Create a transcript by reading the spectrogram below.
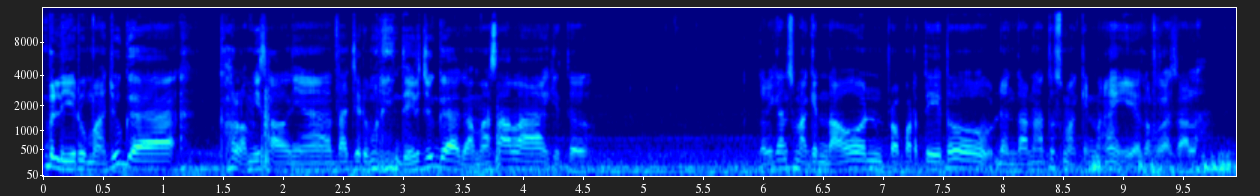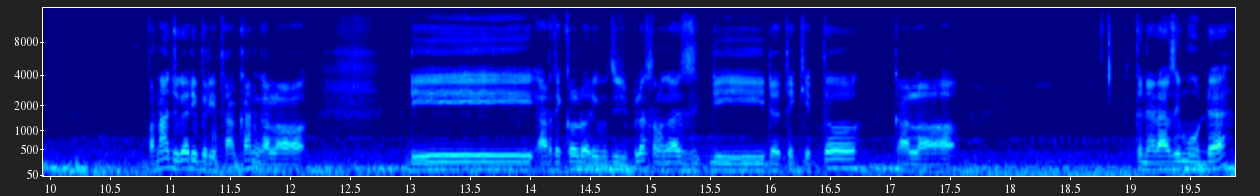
beli rumah juga. Kalau misalnya tajir melintir juga gak masalah gitu. Tapi kan semakin tahun properti itu dan tanah tuh semakin naik ya kalau nggak salah. Pernah juga diberitakan kalau di artikel 2017 kalau nggak di detik itu kalau generasi muda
